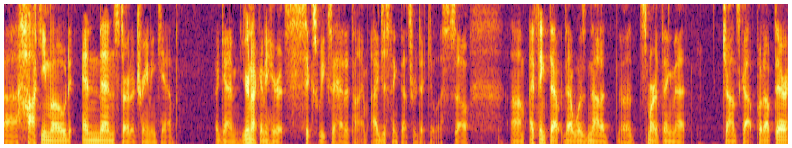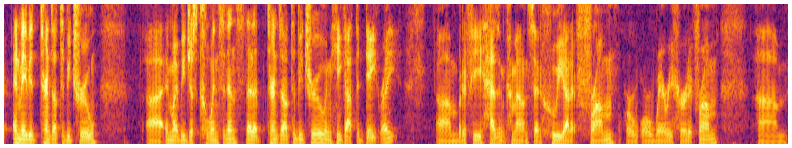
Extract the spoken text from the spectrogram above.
uh, hockey mode, and then start a training camp. Again, you're not going to hear it six weeks ahead of time. I just think that's ridiculous. So um, I think that that was not a, a, smart thing that John Scott put up there, and maybe it turns out to be true. Uh, it might be just coincidence that it turns out to be true, and he got the date right. Um, but if he hasn't come out and said who he got it from or, or where he heard it from, um,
